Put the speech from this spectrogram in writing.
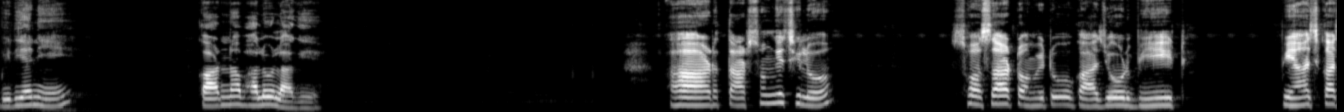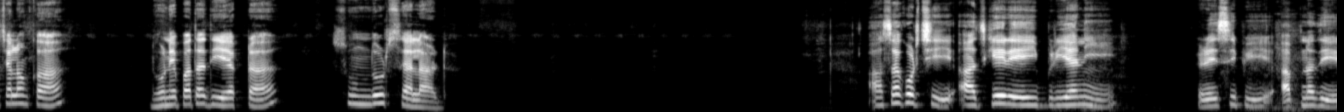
বিরিয়ানি কার না ভালো লাগে? আর তার সঙ্গে ছিল শসা, টমেটো, গাজর, বিট, পেঁয়াজ, কাঁচা লঙ্কা, ধনে পাতা দিয়ে একটা সুন্দর স্যালাড। আশা করছি আজকের এই বিরিয়ানি রেসিপি আপনাদের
